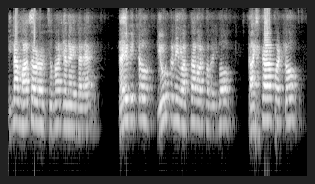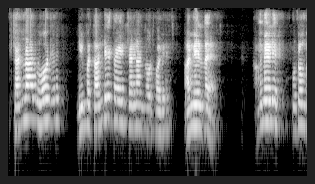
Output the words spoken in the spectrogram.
ಇನ್ನ ಮಾತಾಡೋರು ಸುಮಾರು ಜನ ಇದ್ದಾರೆ. ದಯವಿಟ್ಟು ಯುವಕ ನೀವು ಅರ್ಥ ಮಾಡ್ಕೋಬೇಕು. ಕಷ್ಟಪಟ್ಟು ಚೆನ್ನಾಗಿ ಓದಿ ನಿಮ್ಮ ತಂದೆ ತಾಯಿ ಚೆನ್ನಾಗಿ ನೋಡ್ಕೊಳ್ಳಿ. ಆಮೇಲೆ ಆಮೇಲೆ ಕುಟುಂಬ,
